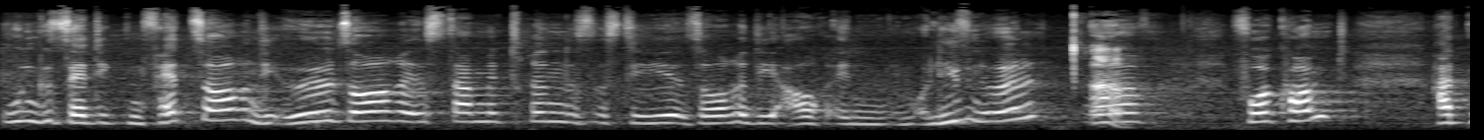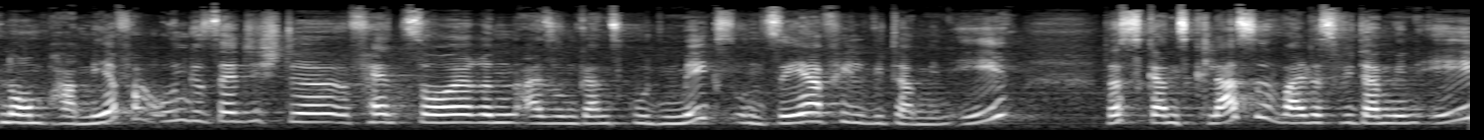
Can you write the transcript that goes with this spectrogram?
ungesättigten Fettsäuren. Die Ölsäure ist da mit drin. Das ist die Säure, die auch in, im Olivenöl Ah. äh, vorkommt. Hat noch ein paar mehrfach ungesättigte Fettsäuren, also einen ganz guten Mix und sehr viel Vitamin E. Das ist ganz klasse, weil das Vitamin E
